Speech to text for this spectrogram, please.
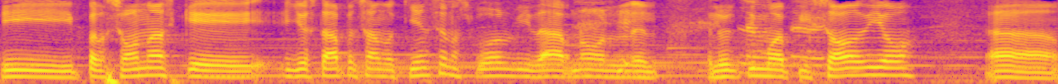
y personas que yo estaba pensando, ¿quién se nos puede olvidar? No, el, el, el último episodio uh,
